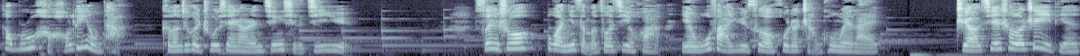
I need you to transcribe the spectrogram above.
倒不如好好利用它，可能就会出现让人惊喜的机遇。所以说，不管你怎么做计划，也无法预测或者掌控未来。只要接受了这一点，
